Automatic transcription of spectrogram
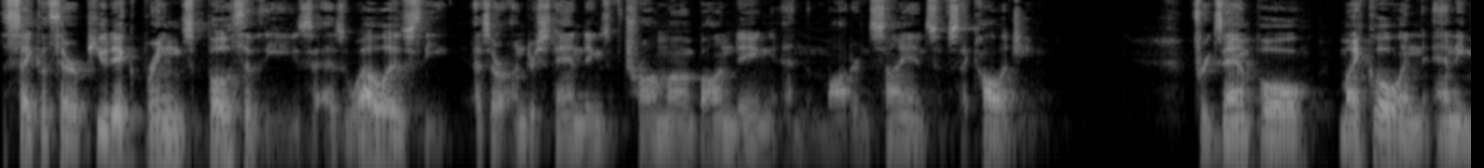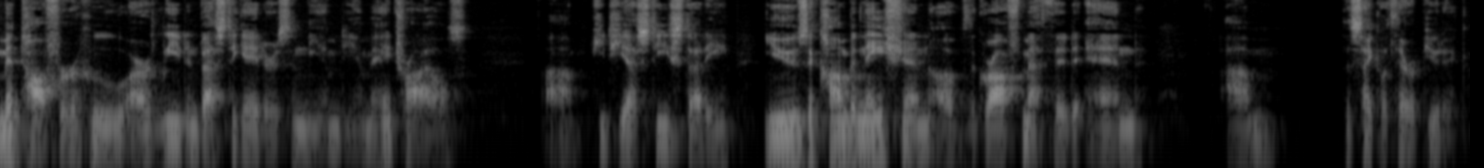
The psychotherapeutic brings both of these, as well as, the, as our understandings of trauma, bonding, and the modern science of psychology. For example, Michael and Annie Mithoefer, who are lead investigators in the MDMA trials, uh, PTSD study, use a combination of the Grof method and um, the psychotherapeutic.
